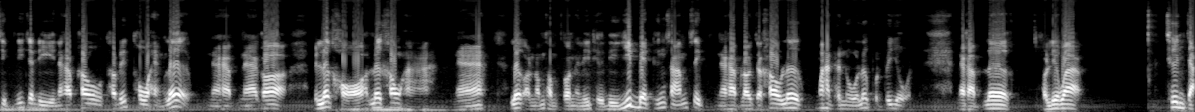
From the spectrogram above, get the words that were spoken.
20 นี่จะดีนะครับเข้าทริตโทแห่งเลิกนะครับนะก็เป็นเลิกขอเลิกเข้าหานะเลิกอ่อนน้อมถ่อมตนอันนี้ถือดียี่สิบเอ็ดถึงสามสิบนะครับเราจะเข้าเลิกมหัทโนเลิกผลประโยชน์นะครับเลิกเขาเรียกว่าชื่นใจ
